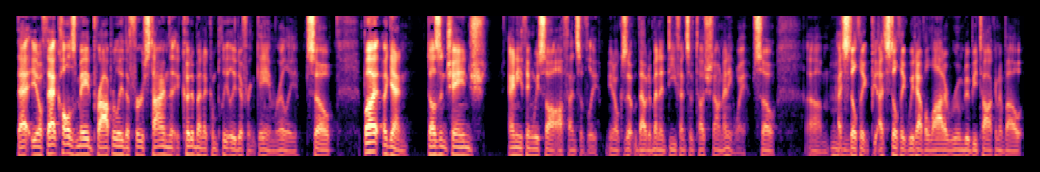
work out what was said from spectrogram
that you know if that call's made properly the first time, that it could have been a completely different game, really. So, but again, doesn't change anything we saw offensively. You know, because that would have been a defensive touchdown anyway. So, um, mm-hmm. I still think I still think we'd have a lot of room to be talking about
